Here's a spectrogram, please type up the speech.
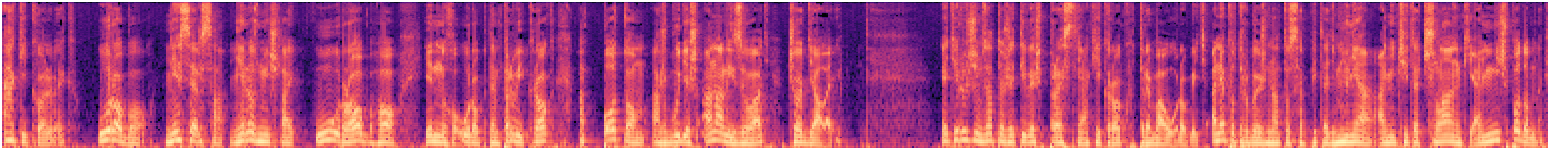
akýkoľvek. Urob ho, neser sa, nerozmýšľaj, urob ho. Jednoducho urob ten prvý krok a potom až budeš analyzovať, čo ďalej. Ja ti ručím za to, že ty vieš presne, aký krok treba urobiť. A nepotrebuješ na to sa pýtať mňa, ani čítať články, ani nič podobné.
